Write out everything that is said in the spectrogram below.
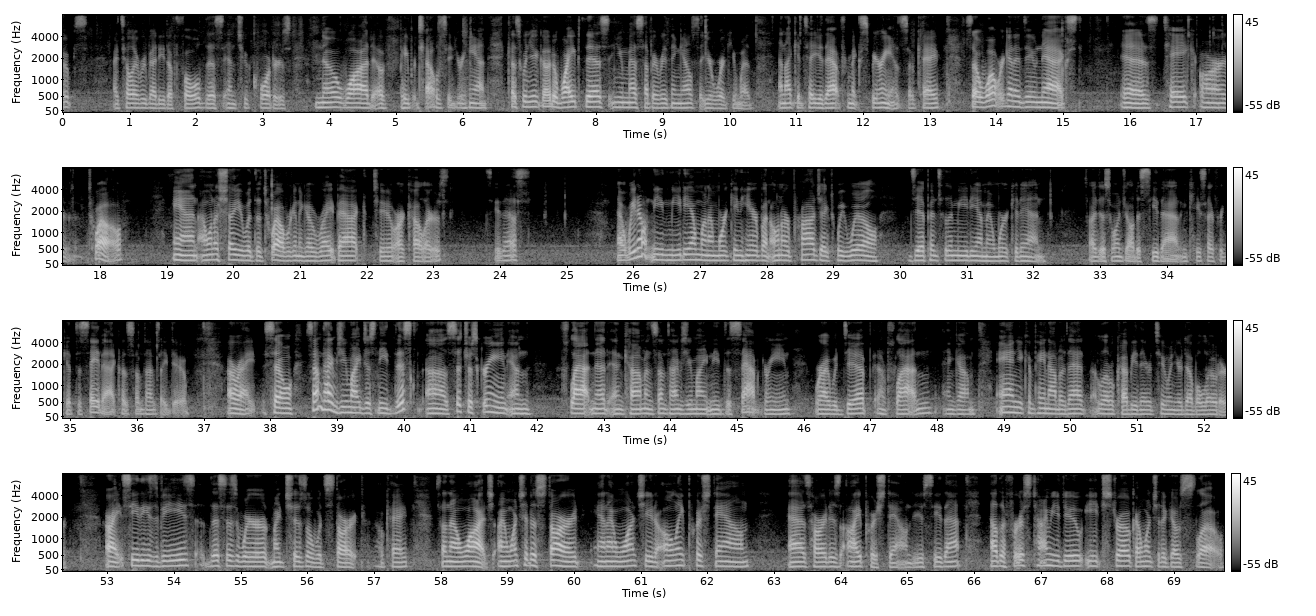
Oops. I tell everybody to fold this into quarters no wad of paper towels in your hand. Because when you go to wipe this, you mess up everything else that you're working with. And I can tell you that from experience, okay? So what we're gonna do next is take our 12, and I wanna show you with the 12, we're gonna go right back to our colors. See this? Now we don't need medium when I'm working here, but on our project we will dip into the medium and work it in. So I just want y'all to see that in case I forget to say that because sometimes I do. All right, so sometimes you might just need this uh, citrus green and flatten it and come, and sometimes you might need the sap green where I would dip and flatten and gum. And you can paint out of that little cubby there too in your double loader. All right, see these V's? This is where my chisel would start, okay? So now watch. I want you to start and I want you to only push down as hard as I push down. Do you see that? Now the first time you do each stroke, I want you to go slow.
